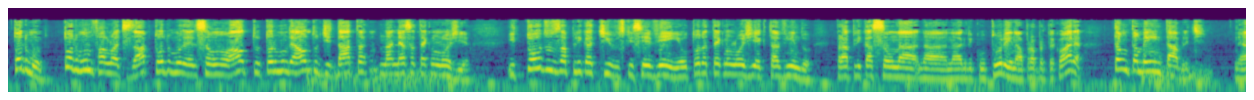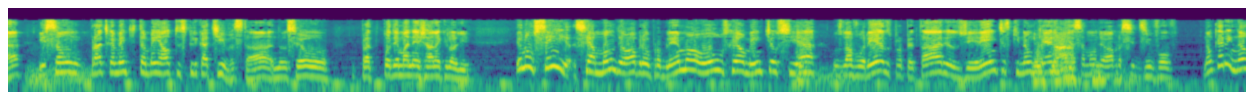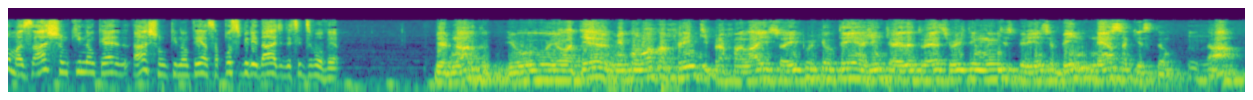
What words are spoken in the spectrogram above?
Todo mundo. Todo mundo fala no WhatsApp, todo mundo eles são auto, todo mundo é autodidata na, nessa tecnologia. E todos os aplicativos que se veem, ou toda a tecnologia que está vindo para aplicação na, na, na agricultura e na própria pecuária, estão também em tablet né? E são praticamente também autoexplicativas, tá? No seu para poder manejar naquilo ali. Eu não sei se a mão de obra é o problema ou realmente ou se é os lavoureiros, proprietários, gerentes que não querem que essa mão de obra se desenvolva. Não querem não, mas acham que não quer, acham que não tem essa possibilidade de se desenvolver. Bernardo, eu, eu até me coloco à frente para falar isso aí, porque eu tenho, a gente, a Eletroeste hoje tem muita experiência bem nessa questão, uhum. tá?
